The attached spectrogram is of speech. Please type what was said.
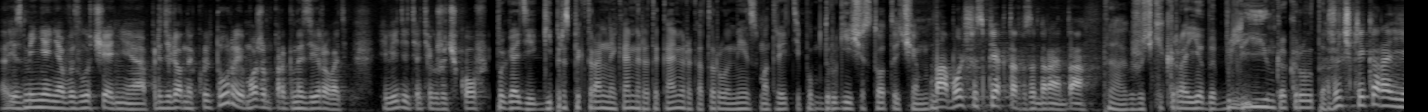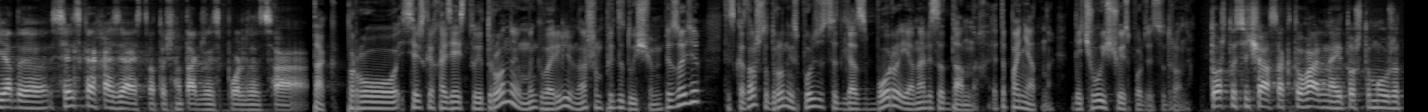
э, изменения в излучении определенной культуры и можем прогнозировать и видеть этих жучков. Погоди, гиперспектральная камера — это камера, которая умеет смотреть типа другие частоты, чем... Да, больше спектр спектр забирает, да. Так, жучки-караеды, блин, как круто. Жучки-караеды, сельское хозяйство точно так же используется. Так, про сельское хозяйство и дроны мы говорили в нашем предыдущем эпизоде. Ты сказал, что дроны используются для сбора и анализа данных. Это понятно. Для чего еще используются дроны? То, что сейчас актуально, и то, что мы уже,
